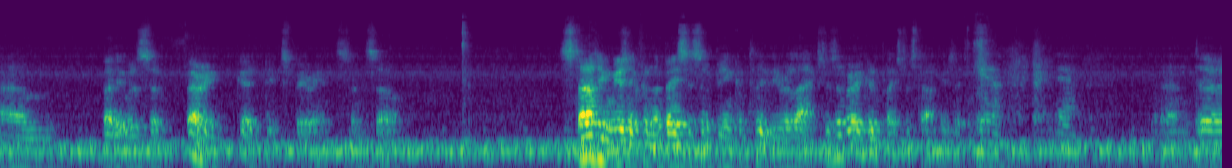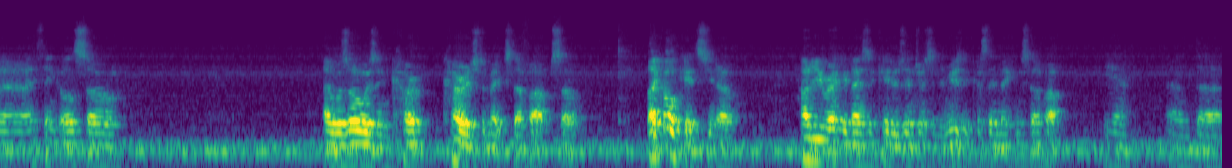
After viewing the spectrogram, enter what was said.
Um, but it was a very good experience, and so starting music from the basis of being completely relaxed is a very good place to start music. Yeah. Yeah. And uh, I think also I was always encour- encouraged to make stuff up. So, like all kids, you know, how do you recognize a kid who's interested in music? Because they're making stuff up. Yeah. And uh,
